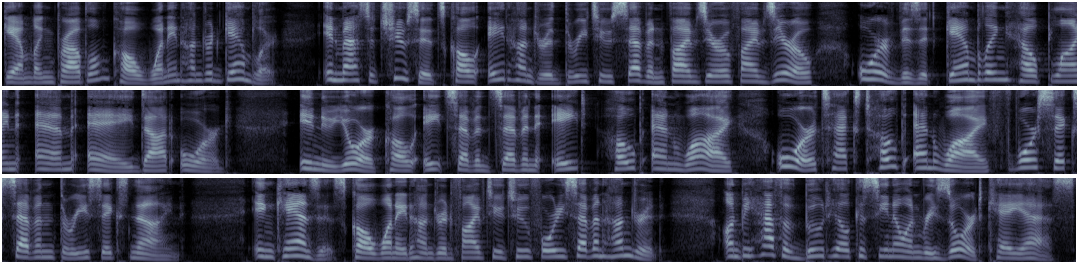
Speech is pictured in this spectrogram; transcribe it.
Gambling problem? Call 1 800 Gambler. In Massachusetts, call 800 327 5050 or visit gamblinghelplinema.org. In New York, call 877 8 HOPE NY or text HOPE NY 467369. In Kansas, call 1 800 522 4700. On behalf of Boot Hill Casino and Resort, KS.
